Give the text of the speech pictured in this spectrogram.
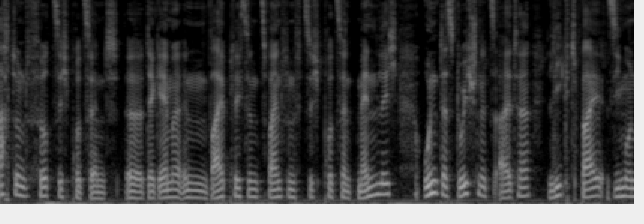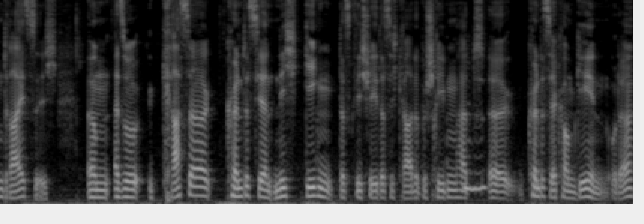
48 Prozent äh, der GamerInnen weiblich sind, 52 Prozent männlich und das Durchschnittsalter liegt bei 37. Ähm, also krasser könnte es ja nicht gegen das Klischee, das sich gerade beschrieben hat, mhm. äh, könnte es ja kaum gehen, oder?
